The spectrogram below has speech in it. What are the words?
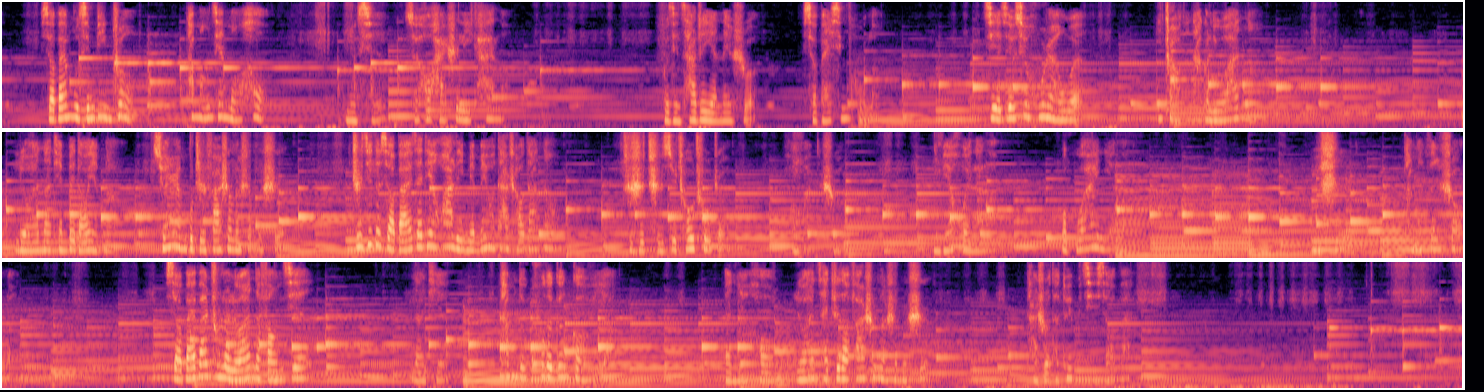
小白母亲病重，他忙前忙后，母亲最后还是离开了。父亲擦着眼泪说：“小白辛苦了。”姐姐却忽然问：“你找的那个刘安呢？”刘安那天被导演骂，全然不知发生了什么事，只记得小白在电话里面没有大吵大闹，只是持续抽搐着，缓缓地说：“你别回来了，我不爱你了。”于是他们分手了。小白搬出了刘安的房间。那天，他们都哭得跟狗一样。半年后，刘安才知道发生了什么事。他说他对不起小白。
